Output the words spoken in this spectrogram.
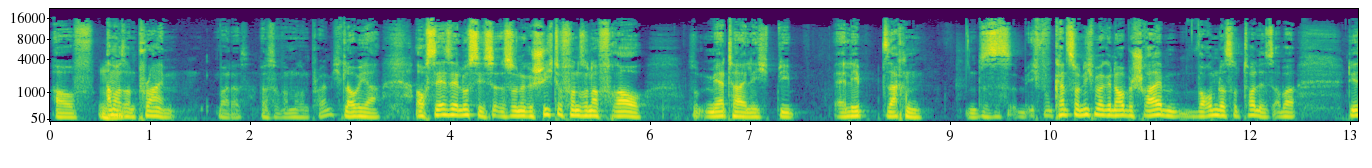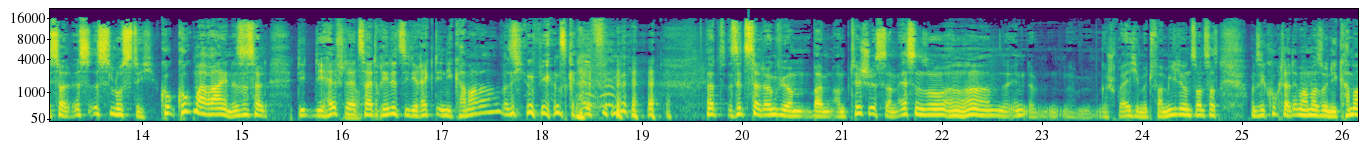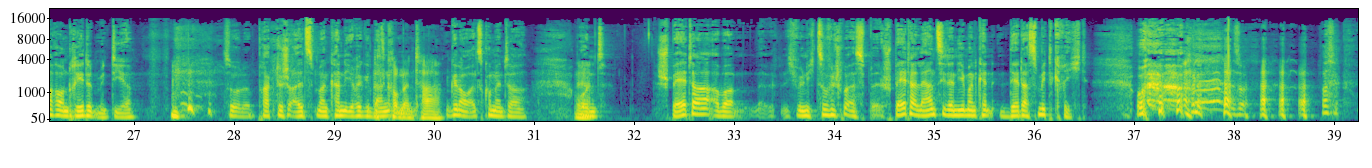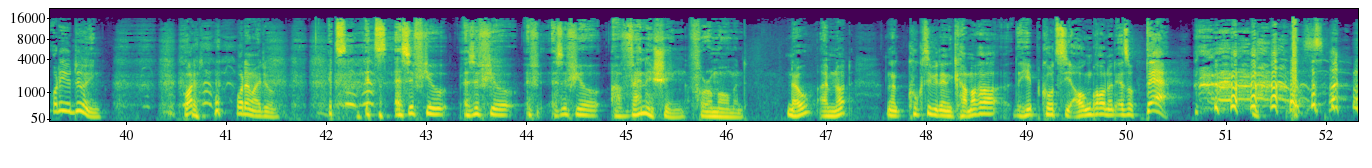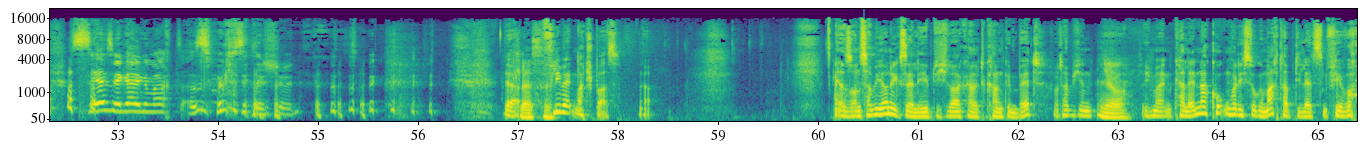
auf Mhm. Amazon Prime. War das? Was auf Amazon Prime? Ich glaube ja. Auch sehr, sehr lustig. So eine Geschichte von so einer Frau. So mehrteilig, die erlebt Sachen. Und das ist, ich kann es noch nicht mal genau beschreiben, warum das so toll ist, aber die ist halt, es ist lustig. Guck, guck mal rein. Es ist halt, die, die Hälfte der Zeit redet sie direkt in die Kamera, was ich irgendwie ganz geil finde. Hat, sitzt halt irgendwie am, beim, am Tisch, ist am Essen so, äh, in, äh, Gespräche mit Familie und sonst was. Und sie guckt halt immer mal so in die Kamera und redet mit dir. So praktisch als man kann ihre Gedanken. Als Kommentar. Genau, als Kommentar. Ja. Und später, aber ich will nicht zu viel Spaß, später lernt sie dann jemanden kennen, der das mitkriegt. also, was, what are you doing? What? What am I doing? It's, it's as if you, as if you, as if you are vanishing for a moment. No, I'm not. Und dann guckt sie wieder in die Kamera, hebt kurz die Augenbrauen und er so, there! sehr, sehr geil gemacht. Das ist wirklich sehr, sehr schön. ja, Klasse. Fleabag macht Spaß. Ja. Ja, sonst habe ich auch nichts erlebt. Ich lag halt krank im Bett. Was habe ich denn? Ja. Soll ich mal in den Kalender gucken, was ich so gemacht habe die letzten vier Wochen?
